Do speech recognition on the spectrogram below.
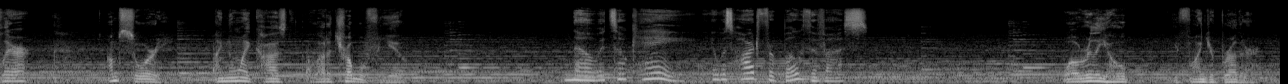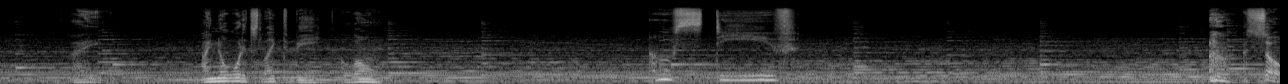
Claire, I'm sorry. I know I caused a lot of trouble for you. No, it's okay. It was hard for both of us. Well, I really hope you find your brother. I. I know what it's like to be alone. Oh, Steve. So,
